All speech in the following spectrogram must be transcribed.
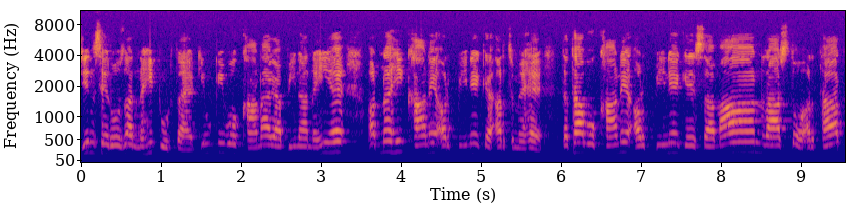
जिनसे रोज़ा नहीं टूटता है, क्योंकि वो खाना या पीना नहीं है और न ही खाने और पीने के अर्थ में है, तथा वो खाने और पीने के समान रास्तों अर्थात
